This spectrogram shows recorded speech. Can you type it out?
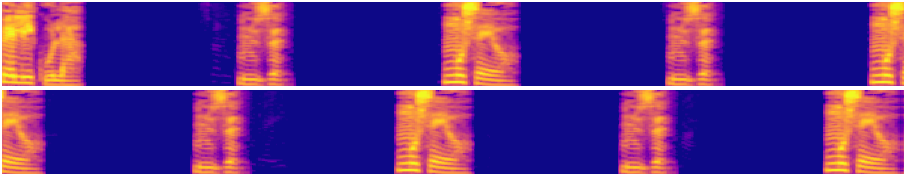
Película. müze Museo. müze Museo. Museo. müze Museo.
